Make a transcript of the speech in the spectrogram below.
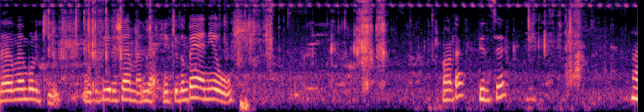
വേഗം പൊളിക്കും. എനിക്ക് തീരെ ക്ഷമല്ല എനിക്കിതും പേനയാവും. നോട്ടെ തിരിച്ച്. ആ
